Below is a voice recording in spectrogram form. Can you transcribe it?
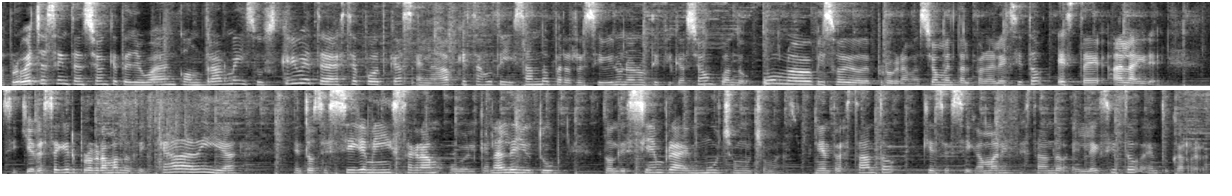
Aprovecha esa intención que te llevó a encontrarme y suscríbete a este podcast en la app que estás utilizando para recibir una notificación cuando un nuevo episodio de Programación Mental para el Éxito esté al aire. Si quieres seguir programándote cada día, entonces sigue mi Instagram o el canal de YouTube donde siempre hay mucho, mucho más. Mientras tanto, que se siga manifestando el éxito en tu carrera.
